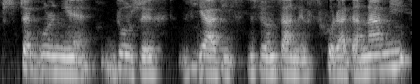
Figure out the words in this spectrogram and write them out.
szczególnie dużych zjawisk związanych z huraganami,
